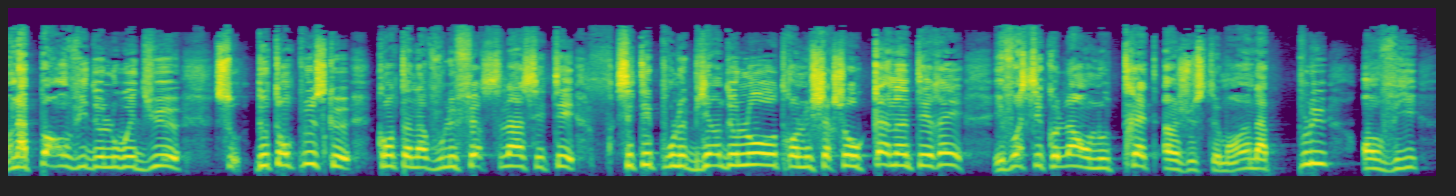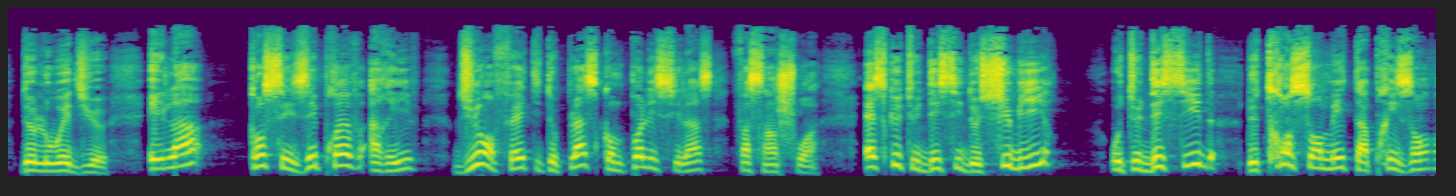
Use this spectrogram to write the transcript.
On n'a pas envie de louer Dieu. D'autant plus que quand on a voulu faire cela, c'était pour le bien de l'autre. On ne cherchait aucun intérêt. Et voici que là, on nous traite injustement. On n'a plus envie de louer Dieu. Et là, quand ces épreuves arrivent, Dieu, en fait, il te place comme Paul et Silas face à un choix. Est-ce que tu décides de subir ou tu décides de transformer ta prison,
